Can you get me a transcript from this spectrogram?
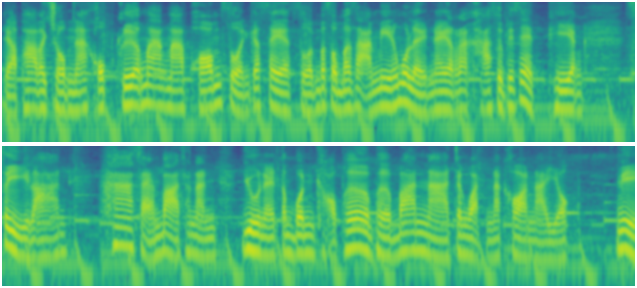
เดี๋ยวพาไปชมนะ ครบเครื่องมากมาพร้อมสวนเกษตรสวนผสมผสานมีทั้งหมดเลยในราคาสุดพิเศษเพียง 4 ล้าน 5 แสนบาทเท่านั้นอยู่ในตำบลเขาเพิ่มอำเภอบ้านนาจังหวัดนครนายก นี่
